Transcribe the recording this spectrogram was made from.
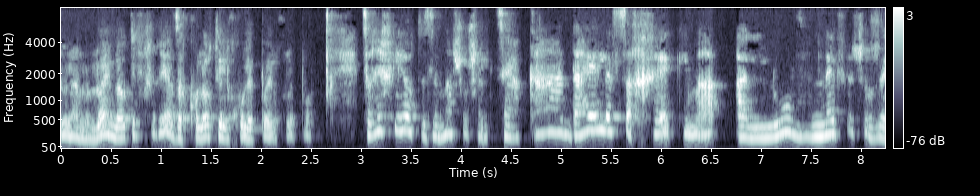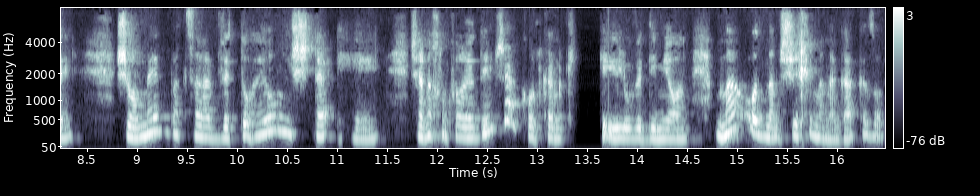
לנו, לא, אם לא תבחרי, אז הקולות ילכו לפה, ילכו לפה. צריך להיות איזה משהו של צעקה, די לשחק עם העלוב נפש הזה, שעומד בצד ותוהה ומשתאה, שאנחנו כבר יודעים שהכל כאן כאילו ודמיון. מה עוד נמשיך עם הנהגה כזאת?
